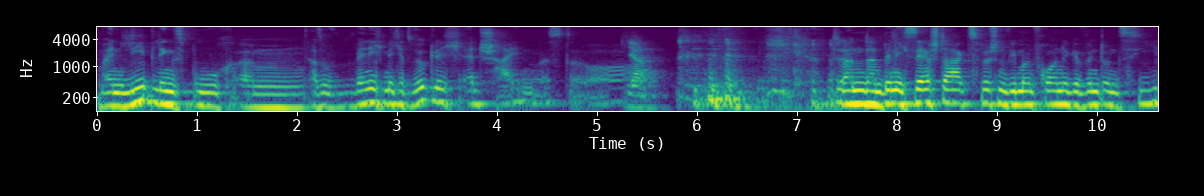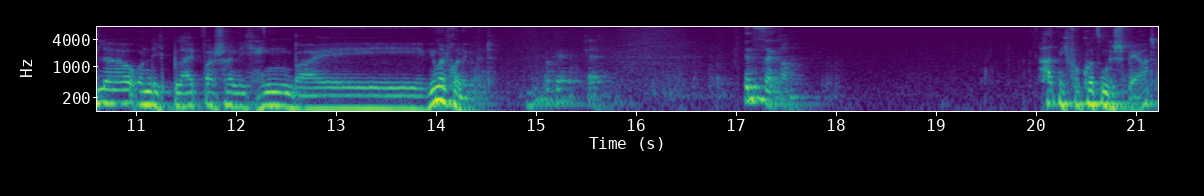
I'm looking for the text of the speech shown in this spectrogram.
Mein Lieblingsbuch, ähm, also wenn ich mich jetzt wirklich entscheiden müsste, oh, Ja. dann, dann bin ich sehr stark zwischen Wie man Freunde gewinnt und Ziele und ich bleibe wahrscheinlich hängen bei Wie man Freunde gewinnt. Okay, geil. Instagram. Hat mich vor kurzem gesperrt.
